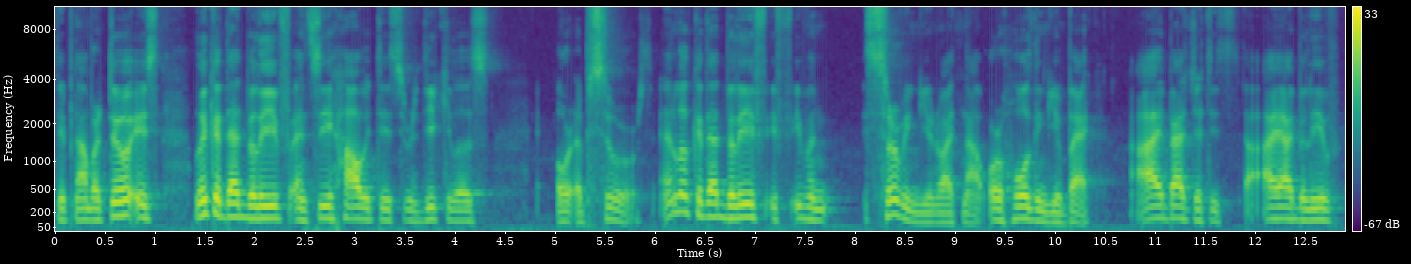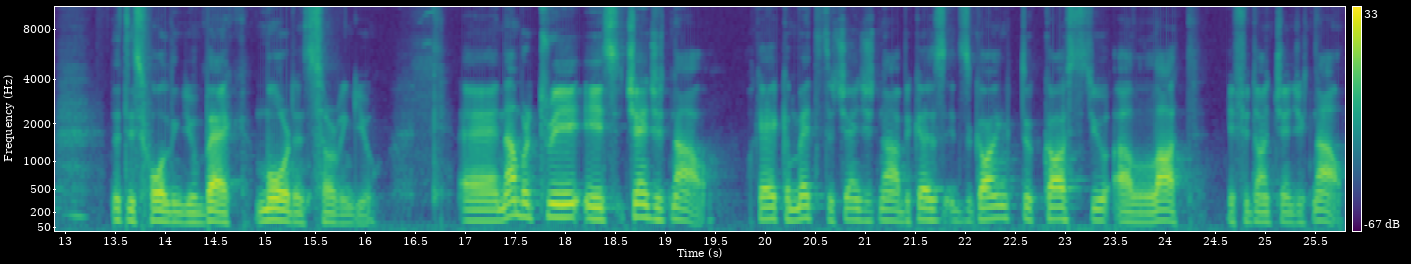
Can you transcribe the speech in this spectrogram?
tip number two is look at that belief and see how it is ridiculous or absurd. And look at that belief if even serving you right now or holding you back. I bet that it's, I, I believe that is holding you back more than serving you. And number three is change it now. Okay, commit to change it now because it's going to cost you a lot if you don't change it now.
